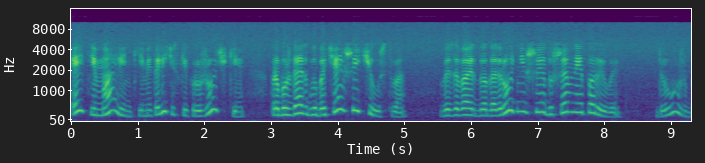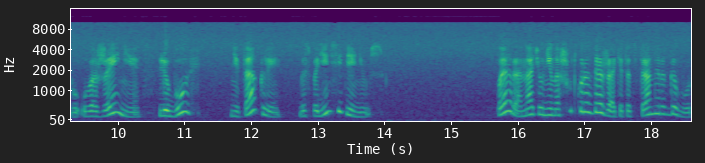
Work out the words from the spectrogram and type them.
Эти маленькие металлические кружочки пробуждают глубочайшие чувства, вызывают благороднейшие душевные порывы, дружбу, уважение, любовь, не так ли, господин Сидениус? Пэра начал не на шутку раздражать этот странный разговор.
